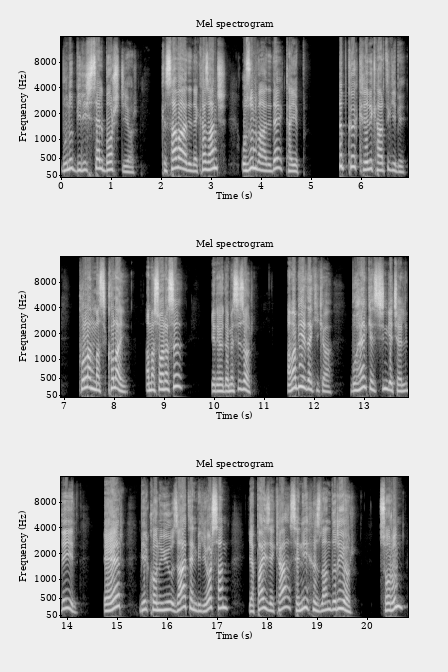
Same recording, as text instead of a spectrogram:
bunu bilişsel borç diyor. Kısa vadede kazanç, uzun vadede kayıp. Tıpkı kredi kartı gibi. Kullanması kolay ama sonrası geri ödemesi zor. Ama bir dakika bu herkes için geçerli değil. Eğer bir konuyu zaten biliyorsan yapay zeka seni hızlandırıyor. Sorun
